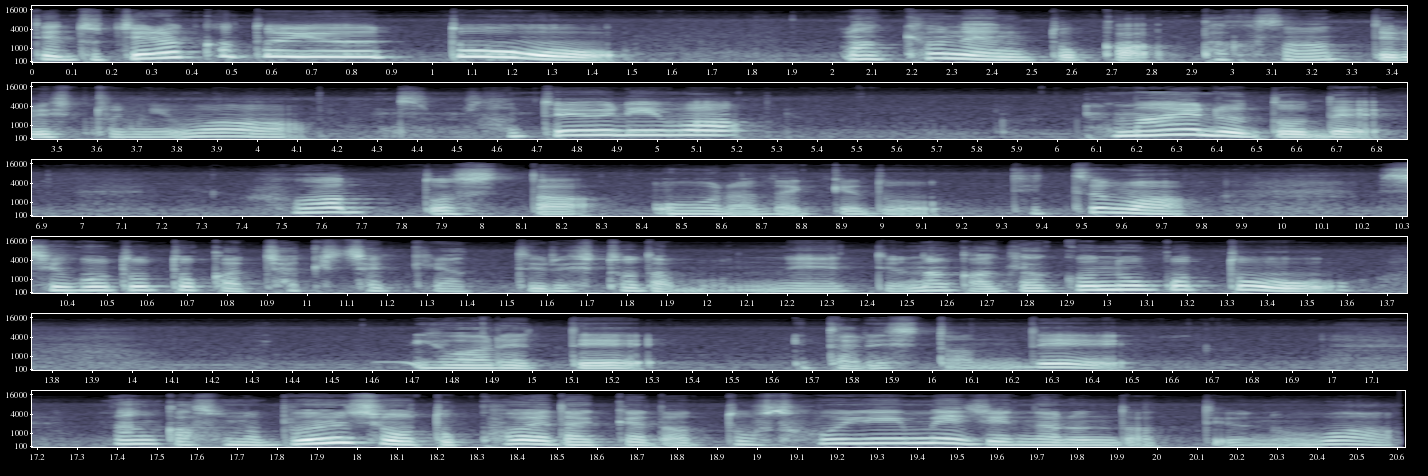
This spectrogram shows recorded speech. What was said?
でどちらかというとまあ、去年とかたくさん会ってる人には里よりはマイルドでふわっとしたオーラだけど実は仕事とかチャキチャキやってる人だもんねっていうなんか逆のことを言われていたりしたんでなんかその文章と声だけだとそういうイメージになるんだっていうのは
